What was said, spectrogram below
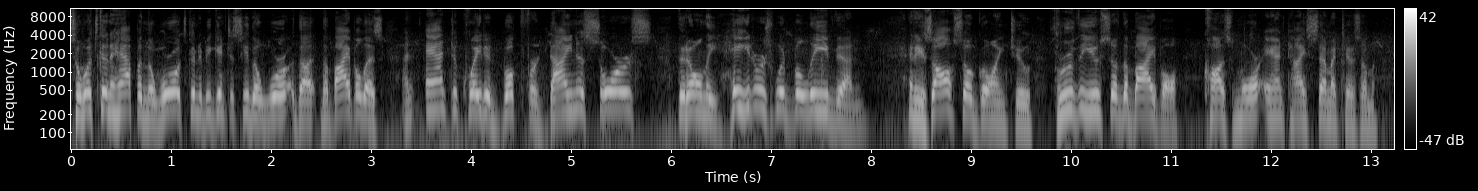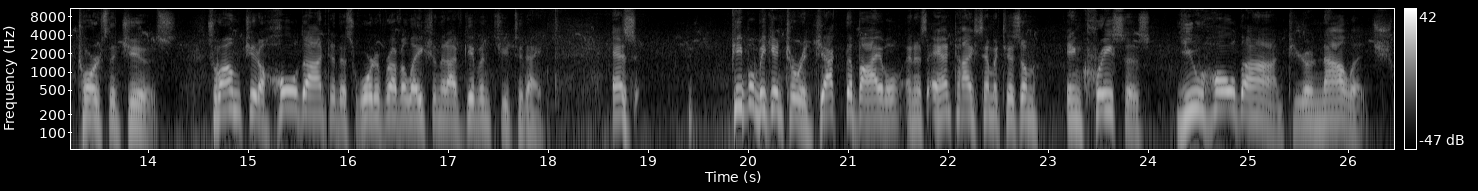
So, what's going to happen? The world's going to begin to see the, wor- the, the Bible as an antiquated book for dinosaurs that only haters would believe in. And he's also going to, through the use of the Bible, cause more anti Semitism towards the Jews. So, I want you to hold on to this word of revelation that I've given to you today. As people begin to reject the Bible and as anti Semitism increases, you hold on to your knowledge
